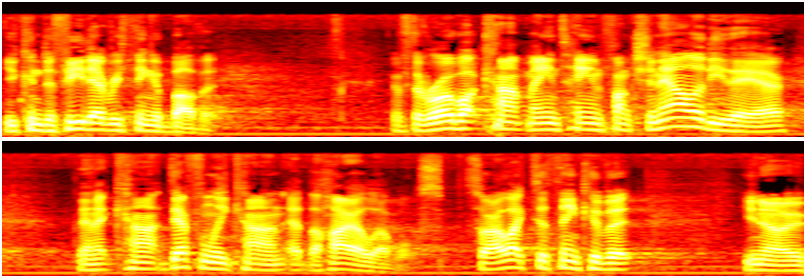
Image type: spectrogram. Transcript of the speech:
you can defeat everything above it. If the robot can't maintain functionality there, then it can't, definitely can't at the higher levels. So I like to think of it, you know,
